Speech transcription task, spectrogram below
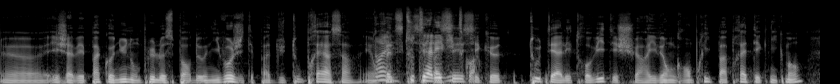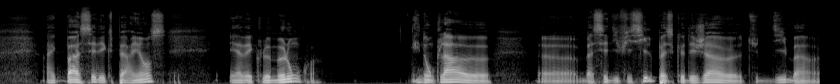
Euh, et j'avais pas connu non plus le sport de haut niveau, j'étais pas du tout prêt à ça. Et en Ouais, fait, ce tout qui est s'est passé, c'est que tout est allé trop vite et je suis arrivé en Grand Prix pas prêt techniquement, avec pas assez d'expérience et avec le melon quoi. Et donc là, euh, euh, bah, c'est difficile parce que déjà euh, tu te dis bah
